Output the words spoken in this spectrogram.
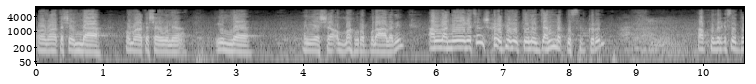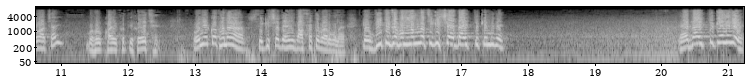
ওমা তাশা ইল্লা ওমা তাশাউনা ইল্লা আইয়াশা আল্লাহ রাব্বুল আলামিন। আল্লাহ নিয়ে গেছেন, শহীদ মৃত্যু জান্নাত নসিব করুন। আপনাদের কাছে দোয়া চাই, বহু ক্ষয়ক্ষতি হয়েছে। অনেক কথা না চিকিৎসা আমি বাঁচাতে পারব না। কেন দিতে যে বললাম না চিকিৎসার দায়িত্ব কে নেবে? এর দায়িত্ব কে নেবে?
